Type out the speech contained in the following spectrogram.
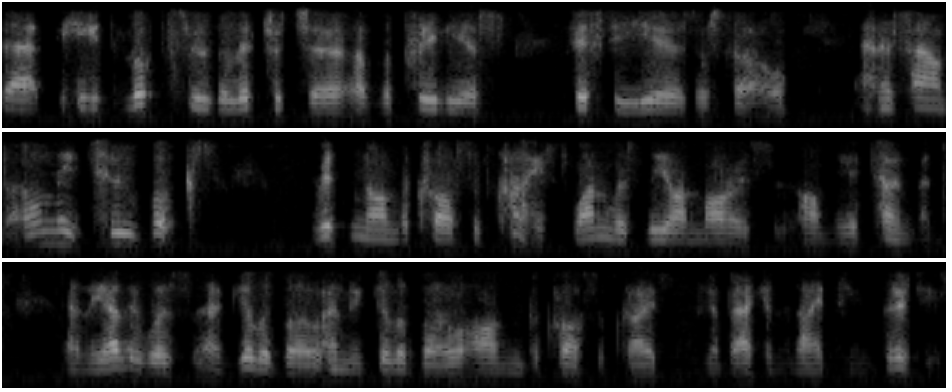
that he'd looked through the literature of the previous 50 years or so and had found only two books written on the cross of Christ. One was Leon Morris on the atonement, and the other was uh, Henry Guillebaud on the cross of Christ you know, back in the 1930s.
